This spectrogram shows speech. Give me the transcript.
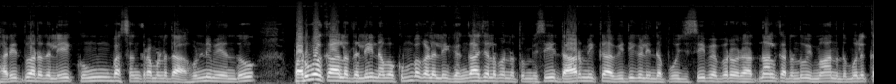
ಹರಿದ್ವಾರದಲ್ಲಿ ಕುಂಭ ಸಂಕ್ರಮಣದ ಹುಣ್ಣಿಮೆಯಂದು ಪರ್ವಕಾಲದಲ್ಲಿ ನವಕುಂಭಗಳಲ್ಲಿ ಗಂಗಾಜಲವನ್ನು ತುಂಬಿಸಿ ಧಾರ್ಮಿಕ ವಿಧಿಗಳಿಂದ ಪೂಜಿಸಿ ಫೆಬ್ರವರಿ ಹದಿನಾಲ್ಕರಂದು ವಿಮಾನದ ಮೂಲಕ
